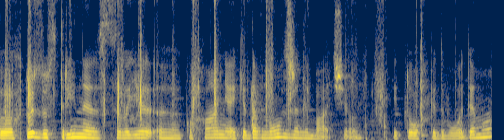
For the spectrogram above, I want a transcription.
Е, Хтось зустріне своє е, кохання, яке давно вже не бачили. Ітог підводимо.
